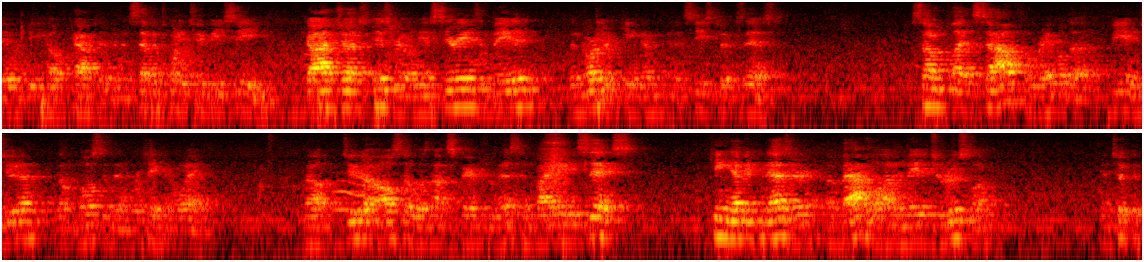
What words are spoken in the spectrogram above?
they would be held captive. And in 722 BC, God judged Israel, and the Assyrians invaded the northern kingdom, and it ceased to exist. Some fled south and were able to be in Judah, but most of them were taken away. Well, Judah also was not spared from this. In 586, King Nebuchadnezzar of Babylon invaded Jerusalem and took the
